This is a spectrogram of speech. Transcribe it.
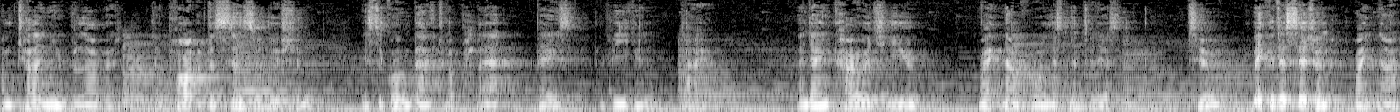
I'm telling you, beloved, that part of the sin solution is to going back to a plant-based vegan diet. And I encourage you right now who are listening to this to make a decision right now.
